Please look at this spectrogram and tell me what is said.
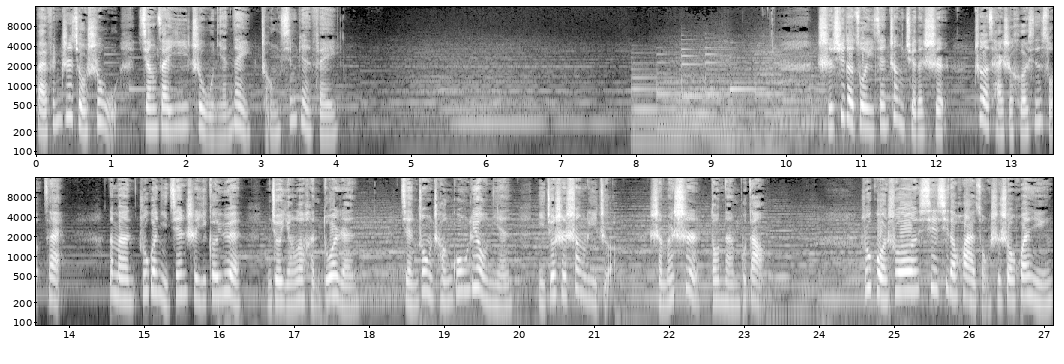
百分之九十五将在一至五年内重新变肥。持续的做一件正确的事，这才是核心所在。那么，如果你坚持一个月，你就赢了很多人。减重成功六年，你就是胜利者，什么事都难不到。如果说泄气的话总是受欢迎，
